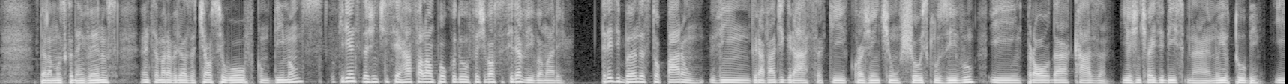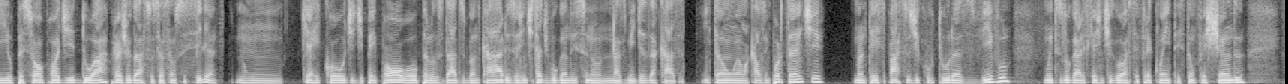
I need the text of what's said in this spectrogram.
pela música da Vênus. Antes a maravilhosa Chelsea Wolf com Demons. Eu queria, antes da gente encerrar, falar um pouco do Festival Cecília Viva, Mari. 13 bandas toparam vir gravar de graça aqui com a gente um show exclusivo e em prol da casa. E a gente vai exibir isso na- no YouTube. E o pessoal pode doar para ajudar a Associação Cecília num QR Code de PayPal ou pelos dados bancários. A gente está divulgando isso no- nas mídias da casa. Então é uma causa importante manter espaços de culturas vivo. Muitos lugares que a gente gosta e frequenta estão fechando.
